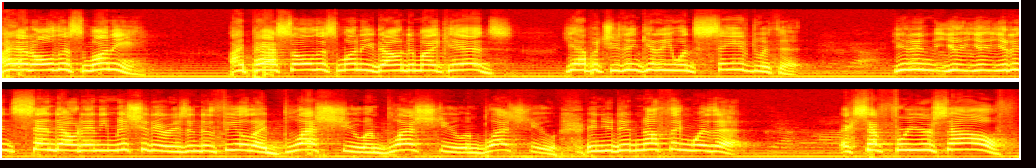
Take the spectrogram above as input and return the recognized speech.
I had all this money. I passed all this money down to my kids. Yeah, but you didn't get anyone saved with it. You didn't, you, you, you, didn't send out any missionaries into the field. I blessed you and blessed you and blessed you, and you did nothing with it except for yourself.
